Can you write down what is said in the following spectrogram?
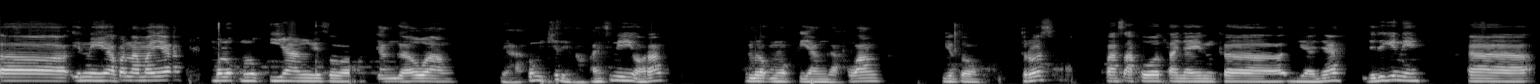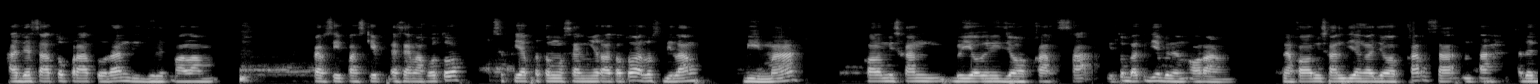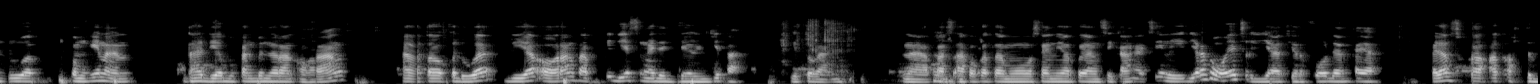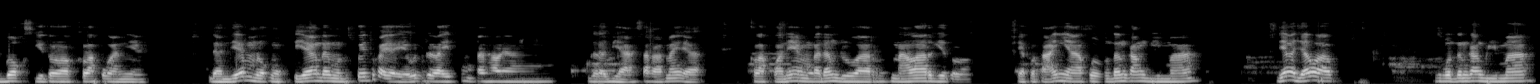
eh ini apa namanya meluk-meluk tiang gitu loh, yang gawang. Ya aku mikir ya ngapain sih nih orang meluk-meluk tiang gawang gitu. Terus pas aku tanyain ke dianya, jadi gini, eh, ada satu peraturan di jurit malam versi paskib SMA aku tuh setiap ketemu senior atau tuh harus bilang Bima. Kalau misalkan beliau ini jawab karsa, itu berarti dia beneran orang. Nah, kalau misalkan dia nggak jawab karsa, entah ada dua kemungkinan. Entah dia bukan beneran orang, atau kedua, dia orang tapi dia sengaja jailin kita. Gitu kan. Nah, pas aku ketemu seniorku yang si Kang X ini, dia kan pokoknya ceria, cheerful, dan kayak kadang suka out of the box gitu loh kelakuannya. Dan dia meluk-meluk tiang, dan menurutku itu kayak ya udahlah itu bukan hal yang gak biasa, karena ya kelakuannya emang kadang di luar nalar gitu loh. Ya aku tanya punten Kang Bima? Dia nggak jawab. Punten Kang Bima.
